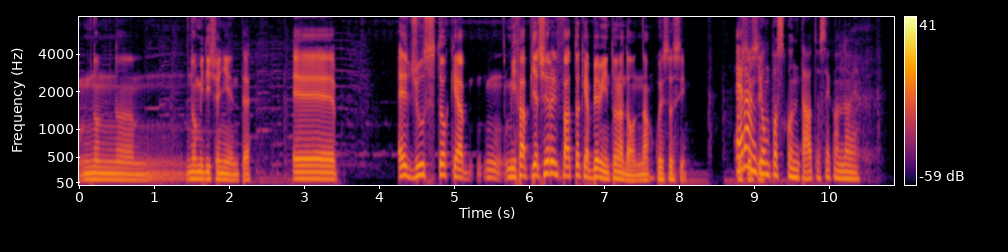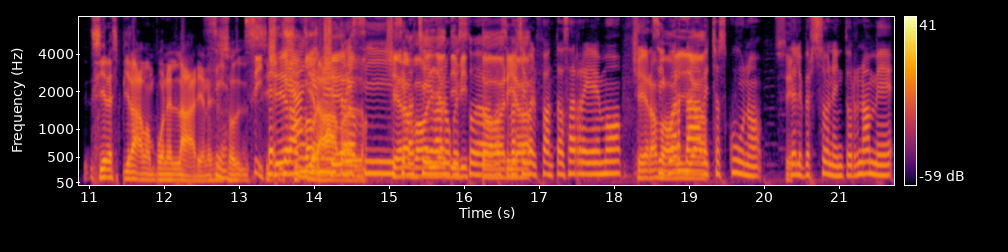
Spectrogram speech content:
non, ehm, non mi dice niente. Eh, è giusto che ab- mm, mi fa piacere il fatto che abbia vinto una donna, questo sì. Era questo anche sì. un po' scontato secondo me. Si respirava un po' nell'aria, nel Sì. senso Sì, si Perché c'era anche c'era- si, si c'era voglia facevano di questo, si vittoria. faceva il Fanta Sanremo, C'era si voglia. guardava e ciascuno Sì. delle persone intorno a me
